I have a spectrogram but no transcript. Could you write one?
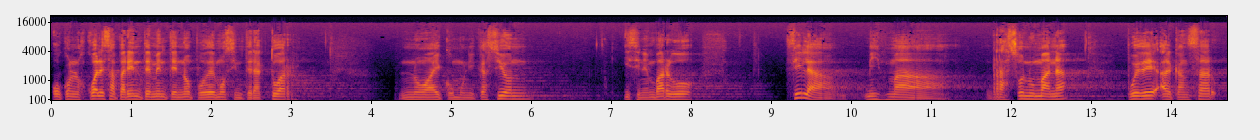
o con los cuales aparentemente no podemos interactuar, no hay comunicación y sin embargo, si la misma razón humana puede alcanzar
